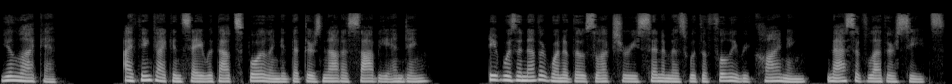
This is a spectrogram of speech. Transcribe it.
you'll like it. I think I can say without spoiling it that there's not a sobby ending. It was another one of those luxury cinemas with the fully reclining, massive leather seats.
